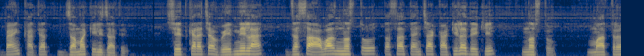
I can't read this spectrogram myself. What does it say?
बँक खात्यात जमा केली जाते. शेतकऱ्याच्या वेदनेला जसा आवाज नसतो तसा त्यांच्या काठीला देखील नसतो. मात्र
